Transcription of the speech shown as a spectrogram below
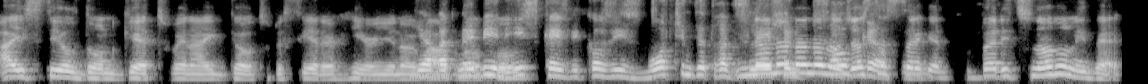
i still don't get when i go to the theater here you know Yeah, but maybe in his case, because he's watching the translation. no, no, no, no, so just a second. But it's not only that.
